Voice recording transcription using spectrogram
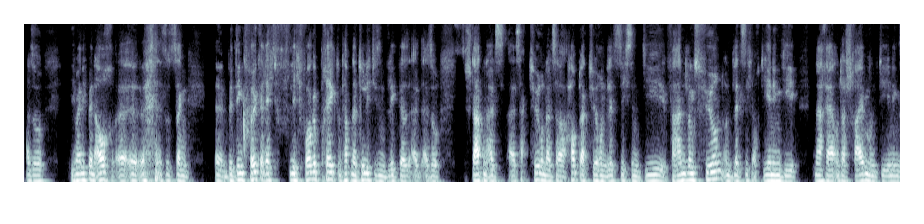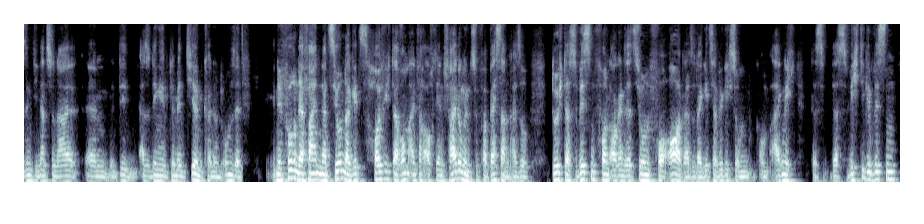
also ich meine, ich bin auch äh, sozusagen äh, bedingt völkerrechtlich vorgeprägt und habe natürlich diesen Blick, dass, also Staaten als, als Akteure und als Hauptakteure und letztlich sind die verhandlungsführend und letztlich auch diejenigen, die nachher unterschreiben und diejenigen sind, die national ähm, die, also Dinge implementieren können und umsetzen. In den Foren der Vereinten Nationen, da geht es häufig darum, einfach auch die Entscheidungen zu verbessern, also durch das Wissen von Organisationen vor Ort. Also da geht es ja wirklich so um, um eigentlich das, das wichtige Wissen,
